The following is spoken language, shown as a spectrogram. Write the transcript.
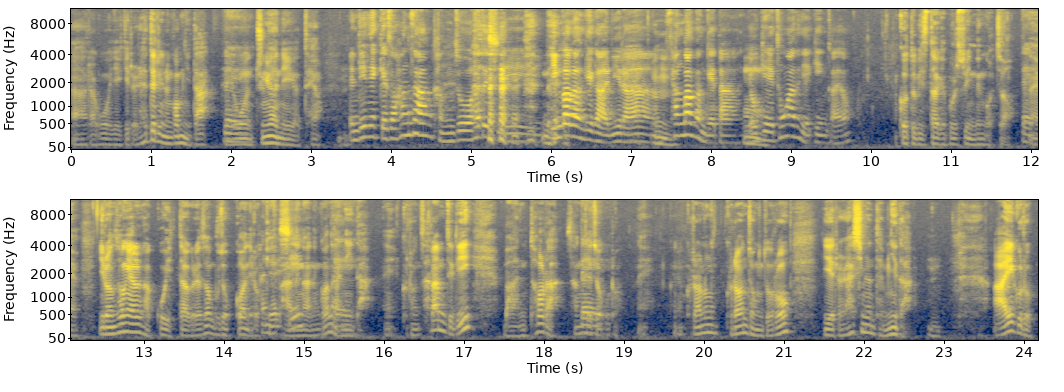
라고 얘기를 해드리는 겁니다. 네. 이건 중요한 얘기 같아요. 앤디님께서 항상 강조하듯이 인과관계가 아니라 네. 음. 상관관계다. 음. 여기에 통하는 얘기인가요? 그것도 비슷하게 볼 수 있는 거죠. 네. 네. 이런 성향을 갖고 있다 그래서 무조건 이렇게 반드시? 반응하는 건 네. 아니다. 네, 그런 사람들이 많더라 상대적으로. 네. 그냥 그런 그런 정도로 이해를 하시면 됩니다. 음. I 그룹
